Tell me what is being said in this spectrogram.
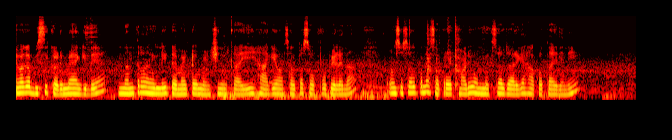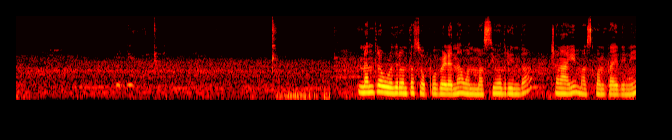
ಇವಾಗ ಬಿಸಿ ಕಡಿಮೆ ಆಗಿದೆ. ನಂತರ ನಾನಿಲ್ಲಿ ಟೊಮೆಟೊ, ಮೆಣಸಿನ್ಕಾಯಿ, ಹಾಗೆ ಒಂದು ಸ್ವಲ್ಪ ಸೊಪ್ಪು, ಬೇಳೆನ ಒಂದು ಸ್ವಲ್ಪನೇ ಸಪ್ರೇಟ್ ಮಾಡಿ ಒಂದು ಮಿಕ್ಸರ್ ಜಾರಿಗೆ ಹಾಕೋತಾ ಇದ್ದೀನಿ. ನಂತರ ಉಳಿದಿರೋಂಥ ಸೊಪ್ಪು ಬೇಳೆನ ಒಂದು ಮಸಿಯೋದ್ರಿಂದ ಚೆನ್ನಾಗಿ ಮಸ್ಕೊತಾ ಇದ್ದೀನಿ.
